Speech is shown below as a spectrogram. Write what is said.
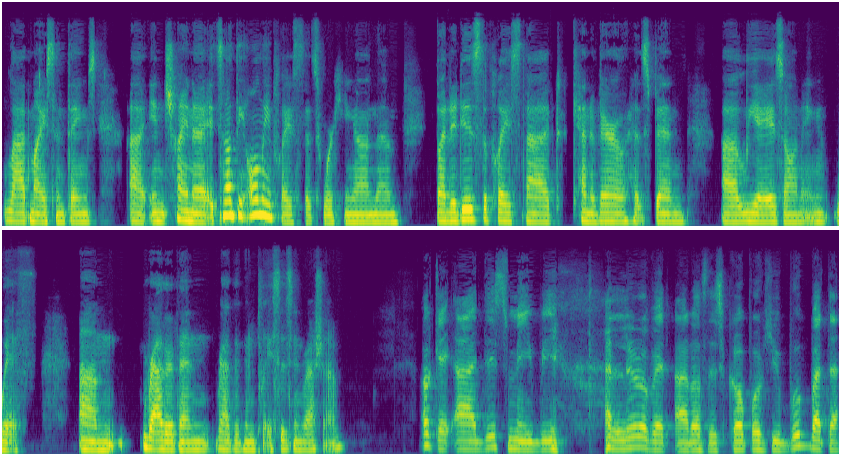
lab mice and things uh, in China. It's not the only place that's working on them, but it is the place that Canavero has been uh, liaisoning with um, rather than rather than places in Russia. Okay, uh, this may be a little bit out of the scope of your book, but uh,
